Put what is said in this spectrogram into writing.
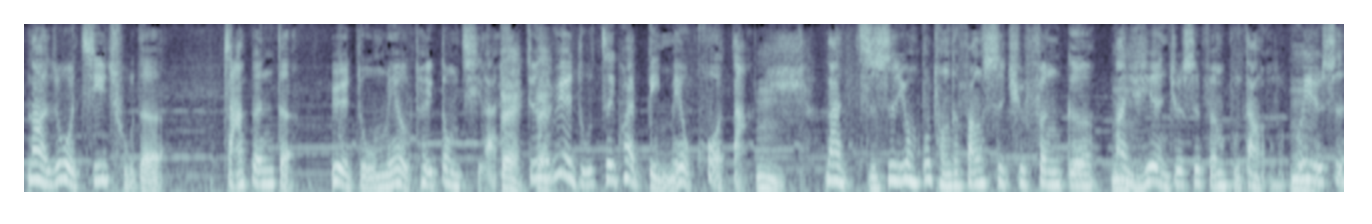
那如果基础的扎根的阅读没有推动起来，对，就是阅读这块饼没有扩大，嗯。那只是用不同的方式去分割，那有些人就是分不到。嗯、我也是，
